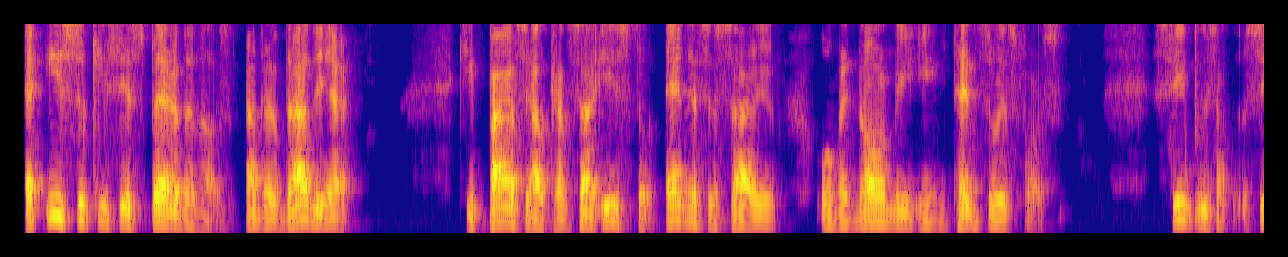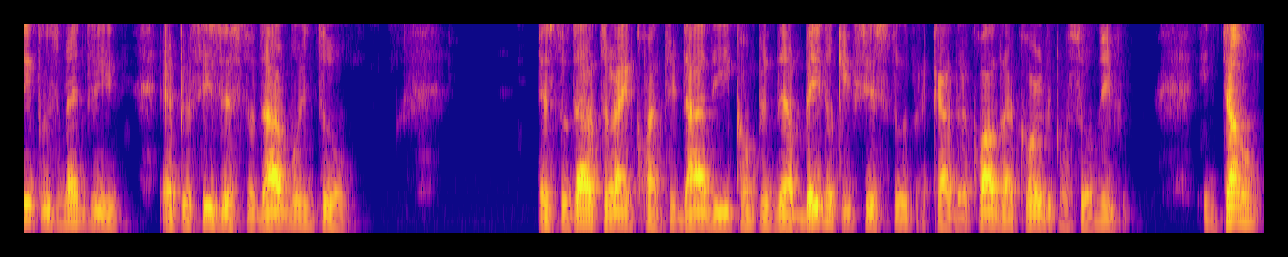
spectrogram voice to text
É isso que se espera de nós. A verdade é que para se alcançar isto é necessário um enorme e intenso esforço. Simples, simplesmente é preciso estudar muito, estudar a Torá em quantidade e compreender bem o que se estuda, cada qual de acordo com seu nível. Então,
